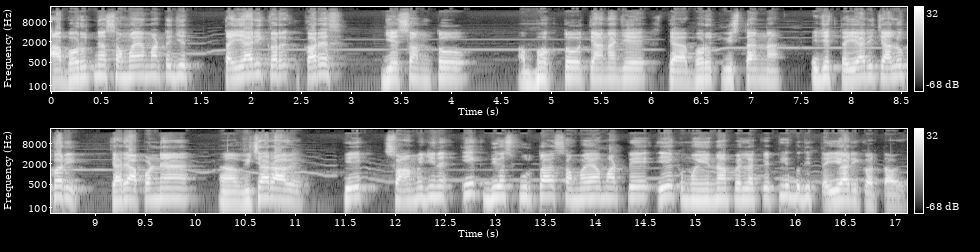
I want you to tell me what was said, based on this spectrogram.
આ ભરૂચના સમય માટે જે તૈયારી કર- છે, જે સંતો ભક્તો ત્યાંના જે ત્યાં ભરૂચ વિસ્તારના એ જે તૈયારી ચાલુ કરી, ત્યારે આપણને વિચાર આવે કે સ્વામીજીને એક દિવસ પૂરતા સમય માટે એક મહિના પહેલા કેટલી બધી તૈયારી કરતા હોય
